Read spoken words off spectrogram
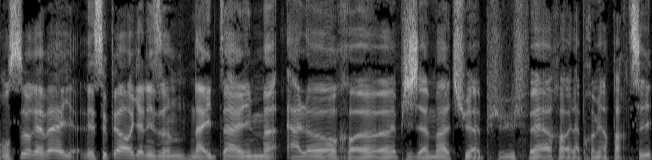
on se réveille, les super organismes, nighttime. Alors, euh, pyjama, tu as pu faire euh, la première partie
